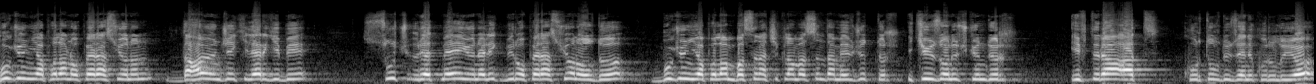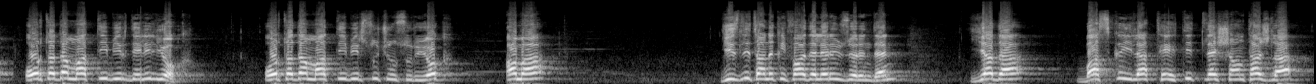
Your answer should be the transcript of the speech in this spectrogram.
bugün yapılan operasyonun daha öncekiler gibi suç üretmeye yönelik bir operasyon olduğu bugün yapılan basın açıklamasında mevcuttur. 213 gündür iftira at, kurtul düzeni kuruluyor. Ortada maddi bir delil yok. Ortada maddi bir suç unsuru yok. Ama gizli tanık ifadeleri üzerinden ya da baskıyla, tehditle, şantajla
